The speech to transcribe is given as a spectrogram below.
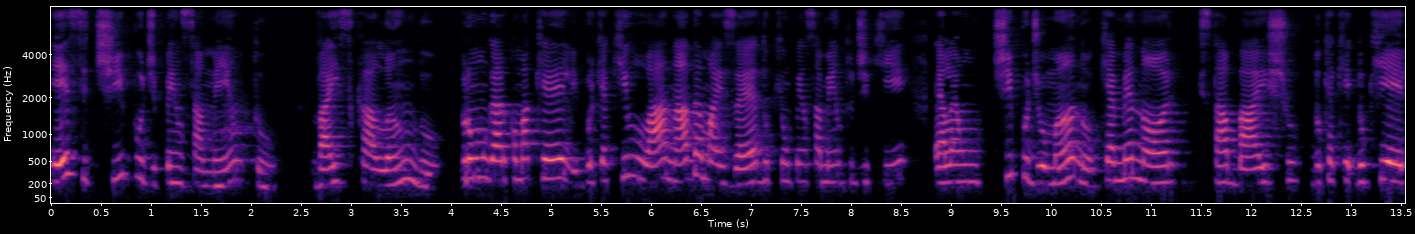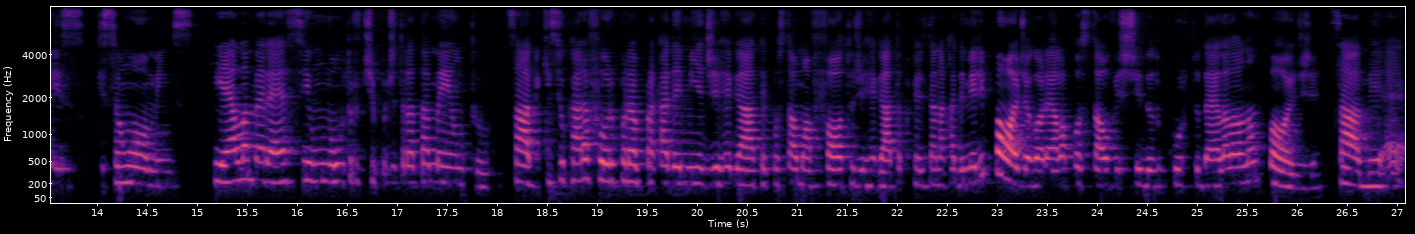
Esse tipo de pensamento vai escalando para um lugar como aquele, porque aquilo lá nada mais é do que um pensamento de que ela é um tipo de humano que é menor, que está abaixo do que, do que eles, que são homens. Que ela merece um outro tipo de tratamento, sabe? Que se o cara for para academia de regata e postar uma foto de regata porque ele tá na academia, ele pode. Agora, ela postar o vestido curto dela, ela não pode, sabe? É,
